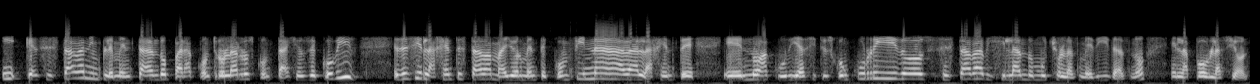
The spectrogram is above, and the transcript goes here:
y que se estaban implementando para controlar los contagios de COVID. Es decir, la gente estaba mayormente confinada, la gente eh, no acudía a sitios concurridos, se estaba vigilando mucho las medidas, ¿no? En la población.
